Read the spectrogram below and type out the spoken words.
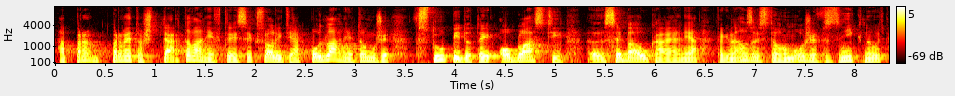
a pr, prvé to štartovanie v tej sexualite a podľahne tomu, že vstúpi do tej oblasti e, sebaukájania, tak naozaj z toho môže vzniknúť e,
